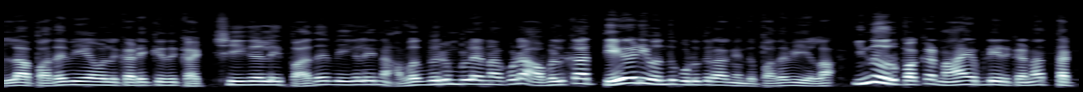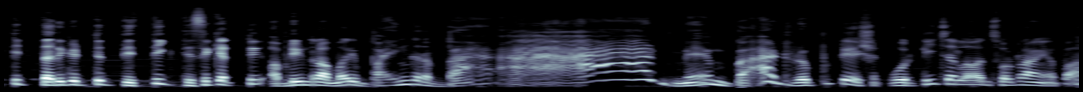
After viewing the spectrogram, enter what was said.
எல்லா பதவியும் அவளுக்கு கிடைக்குது. கட்சிகளை பதவிகளைன்னு அவள் விரும்பலைன்னா கூட அவளுக்கா தேடி வந்து கொடுக்குறாங்க இந்த பதவியெல்லாம். இன்னொரு பக்கம் நான் எப்படி இருக்கேன்னா தட்டி தருகட்டு தித்தி திசைக்கட்டு அப்படின்ற மாதிரி பயங்கர பேட் நேம் பேட் ரெப்புடேஷன் ஒரு டீச்சர்லாம் வந்து சொல்கிறாங்கப்பா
